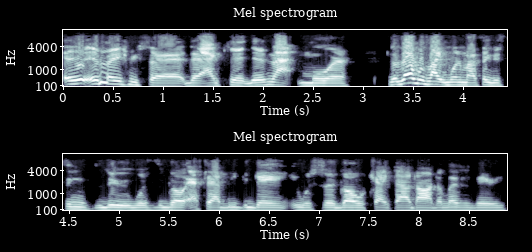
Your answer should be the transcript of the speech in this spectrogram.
It, it makes me sad that I can't. There's not more. Because that was like one of my favorite things to do was to go after I beat the game. It was to go track down all the legendaries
